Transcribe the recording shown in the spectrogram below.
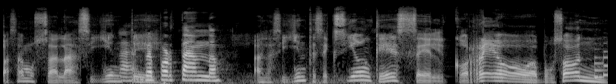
pasamos a la siguiente. Ah, reportando. A la siguiente sección que es el correo buzón.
